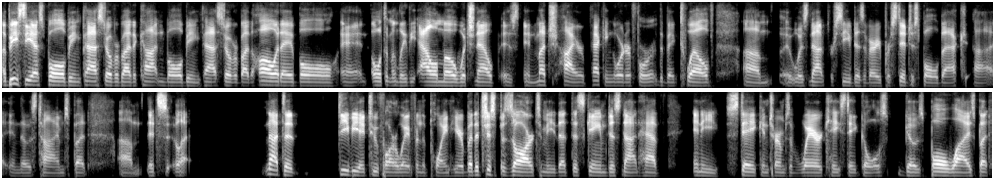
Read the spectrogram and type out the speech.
a BCS Bowl being passed over by the Cotton Bowl, being passed over by the Holiday Bowl, and ultimately the Alamo, which now is in much higher pecking order for the Big 12. Um, it was not perceived as a very prestigious bowl back uh, in those times, but um, it's uh, not to deviate too far away from the point here, but it's just bizarre to me that this game does not have any stake in terms of where K State goes goes bowl wise. But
